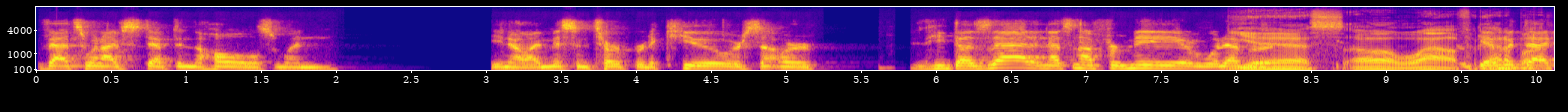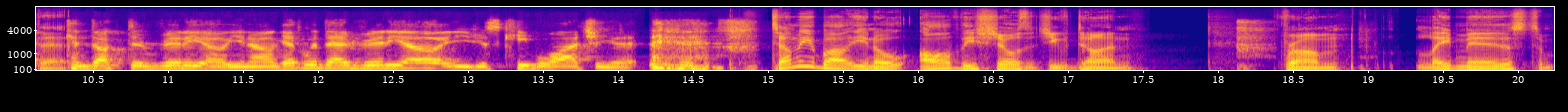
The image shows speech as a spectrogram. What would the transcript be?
that's when I've stepped in the holes when, you know, I misinterpret a cue or something, or he does that and that's not for me or whatever. Yes. Oh wow. So get with that, that, conductor video, you know, get with that video and you just keep watching it. Tell me about, you know, all of these shows that you've done from Les Mis to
